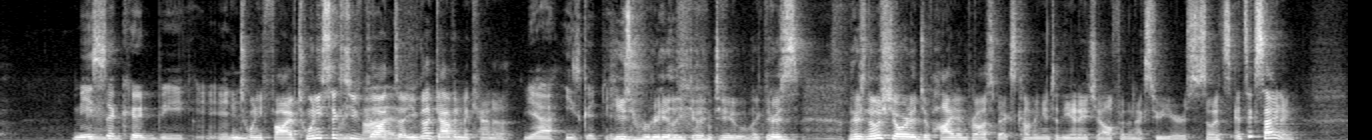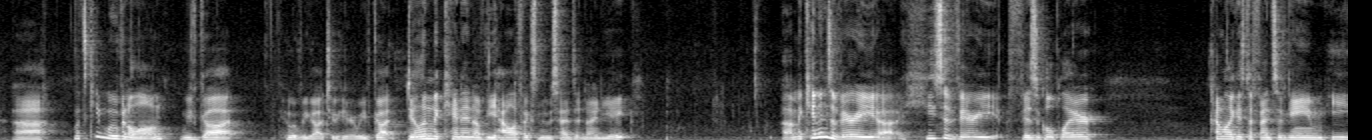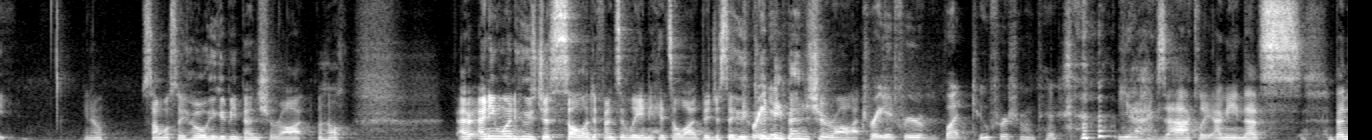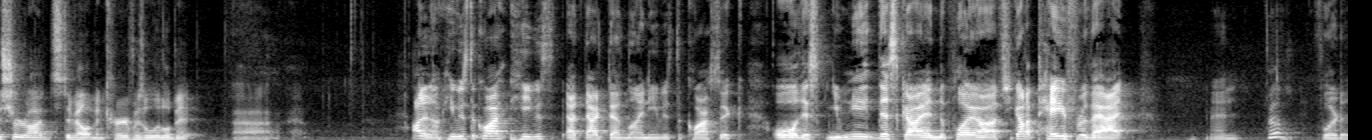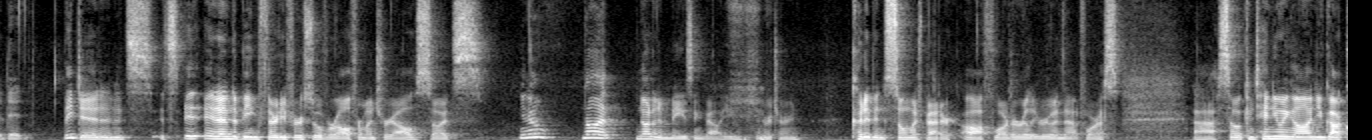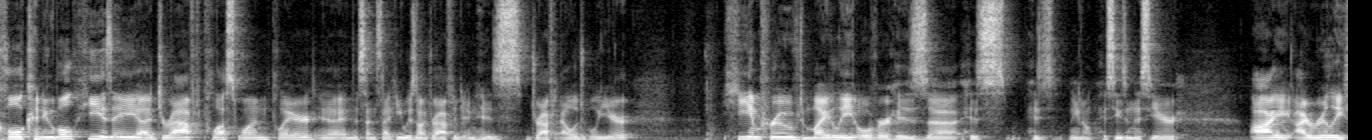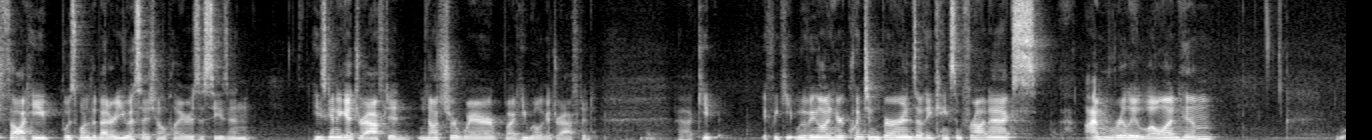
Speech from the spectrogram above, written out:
Misa could be in, in 25, 26. You've got uh, you've got Gavin McKenna. Yeah, he's good too. He's really good too. Like there's there's no shortage of high end prospects coming into the NHL for the next two years. So it's it's exciting. Uh, let's keep moving along. We've got who have we got to here? We've got Dylan MacKinnon of the Halifax Mooseheads at 98. Uh, MacKinnon's a very uh, he's a very physical player. Kind of like his defensive game. He, you know, some will say, oh, he could be Ben Chiarot. Well, anyone who's just solid defensively and hits a lot, they just say he could be Ben Chiarot. traded for what two first round picks. Yeah, exactly. I mean, that's Ben Chiarot's development curve was a little bit. Uh, I don't know. He was the class. He was at that deadline. He was the classic. Oh, this you need this guy in the playoffs. You gotta pay for that. And well, Florida did. They did, and it's it's it, ended up being 31st overall for Montreal, so it's you know not not an amazing value in return. Could have been so much better. Oh, Florida really ruined that for us. Uh, so continuing on, you've got Cole Knuble. He is a uh, draft plus one player in, in the sense that he was not drafted in his draft eligible year. He improved mightily over his uh, his his you know his season this year. I I really thought he was one of the better USHL players this season. He's going to get drafted. Not sure where, but he will get drafted. Uh, keep if we keep moving on here, Quentin Burns of the Kingston Frontenacs. I'm really low on him.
